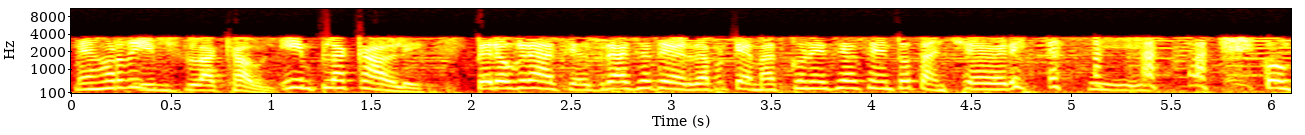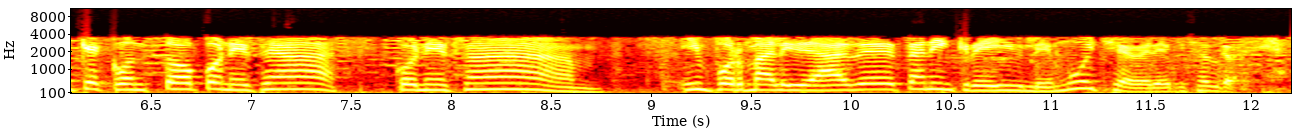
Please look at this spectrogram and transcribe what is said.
mejor dicho, Implacable. implacable. Pero gracias, gracias de verdad, porque además con ese acento tan chévere, Sí. con que contó, con esa, con esa informalidad eh, tan increíble, muy chévere, muchas gracias.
